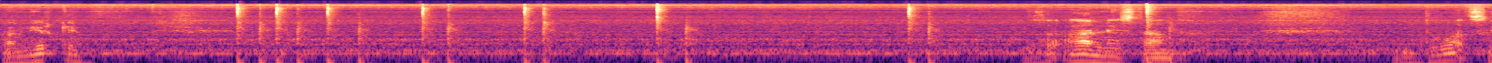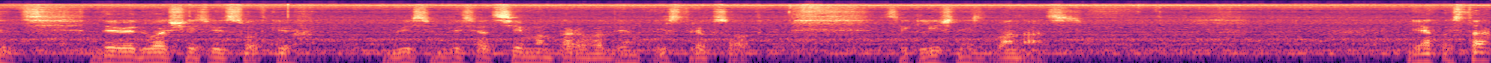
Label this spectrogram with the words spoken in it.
комірки. Загальний стан 29-26%, 87 ампер годин із 300. Циклічність 12. Якось так.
